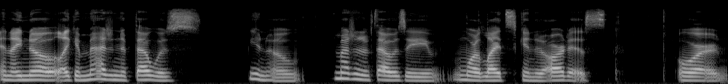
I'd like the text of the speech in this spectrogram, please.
and I know, like, imagine if that was, you know, imagine if that was a more light skinned artist or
